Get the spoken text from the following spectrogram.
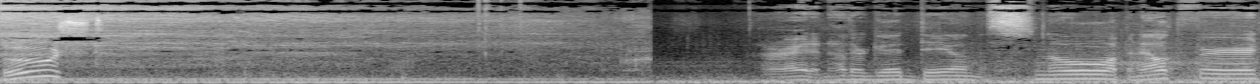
Boost. All right, day on the snow up in Elkford.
